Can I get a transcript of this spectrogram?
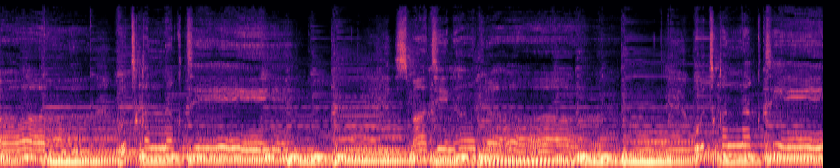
آه وتقلقتي. سمعتي الهضرة وتقلقتي.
